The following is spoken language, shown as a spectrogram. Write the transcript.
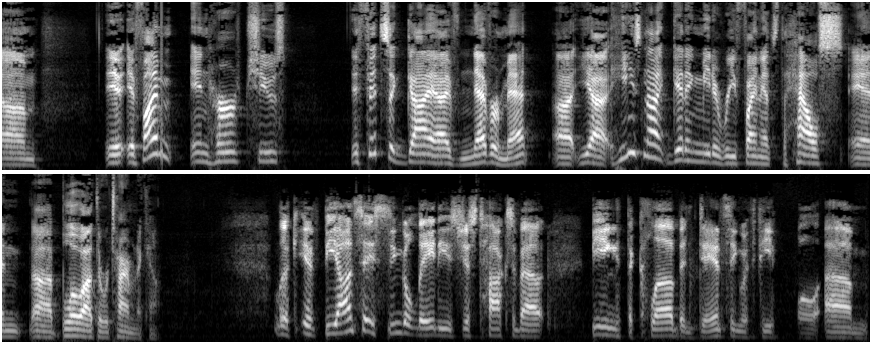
Um, if I'm in her shoes, if it's a guy I've never met, uh, yeah, he's not getting me to refinance the house and uh, blow out the retirement account. Look, if Beyonce Single Ladies just talks about being at the club and dancing with people, um,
